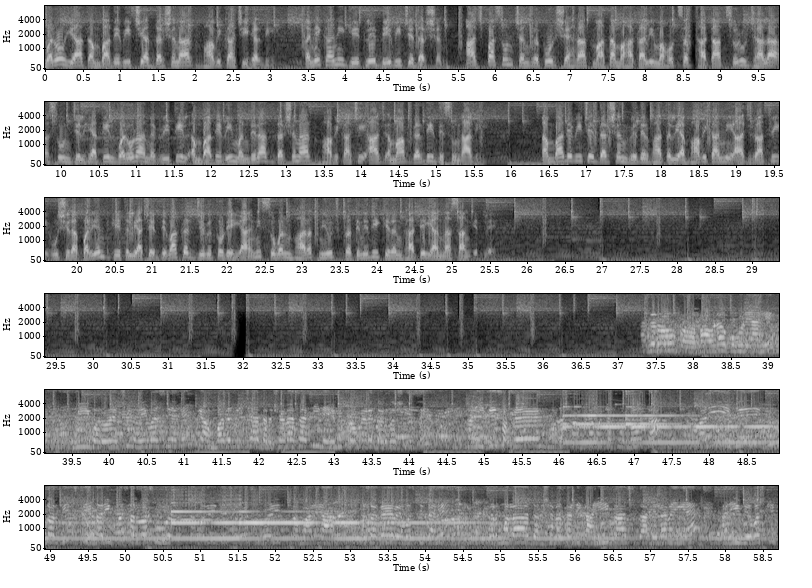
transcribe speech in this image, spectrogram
वरो यात अंबादेवीच्या दर्शनार्थ भाविकाची गर्दी. अनेकांनी घेतले देवीचे दर्शन. आजपासून चंद्रपूर शहरात माता महाकाली महोत्सव थाटात सुरू झाला असून जिल्ह्यातील वरोरा नगरीतील अंबादेवी मंदिरात दर्शनार्थ भाविकाची आज अमाप गर्दी दिसून आली. अंबादेवीचे दर्शन विदर्भातल्या भाविकांनी आज रात्री उशिरापर्यंत घेतल्याचे दिवाकर जीवतोडे यांनी सुवर्ण भारत न्यूज प्रतिनिधी किरण घाटे यांना सांगितले. माझं नाव भावना बोहणे आहे. मी बरोड्याची रहिवासी आहे. मी अंबादेवीच्या दर्शनासाठी नेहमीप्रमाणे दरवर्षी येते. आणि इथे सगळे माझ्या पूर्ण होतात आणि इथे खूप गर्दी असते तरी पण सर्व सुव्यवस्था वगैरे इथे सर्व सुरळीतप्रमाणे सगळे व्यवस्थित आहे. तर मला दर्शनासाठी काहीही त्रास झालेला नाही आहे आणि व्यवस्थित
